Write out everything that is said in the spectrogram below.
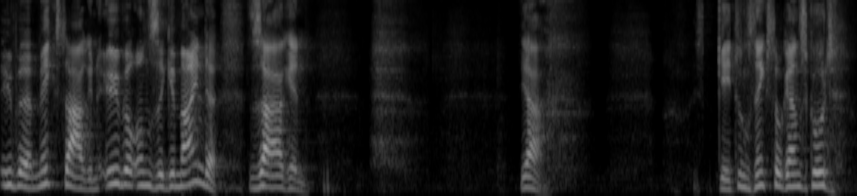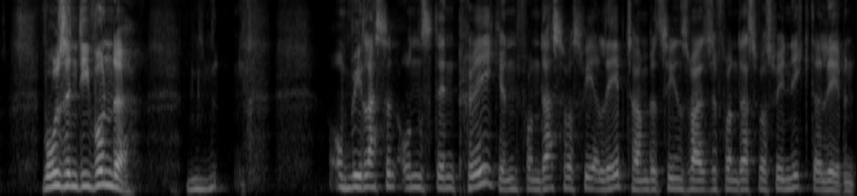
über mich sagen, über unsere Gemeinde sagen. Ja, es geht uns nicht so ganz gut. Wo sind die Wunder? Und wir lassen uns denn prägen von das, was wir erlebt haben, beziehungsweise von das, was wir nicht erleben.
